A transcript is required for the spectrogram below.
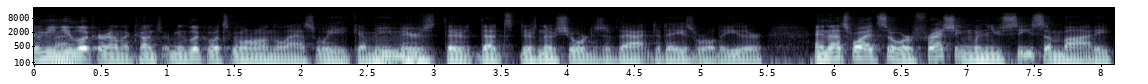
mean, you look around the country. I mean, look at what's going on in the last week. I mean, Mhm. there's there that's there's no shortage of that in today's world either, and that's why it's so refreshing when you see somebody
